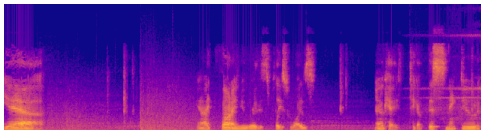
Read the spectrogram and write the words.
Yeah. Yeah, I thought I knew where this place was. Okay, take out this snake dude.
